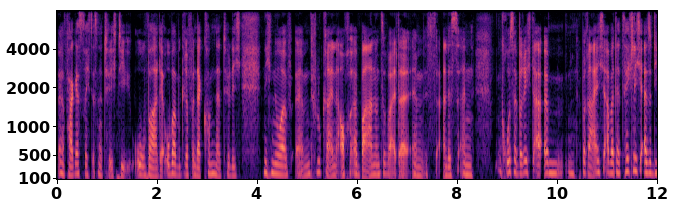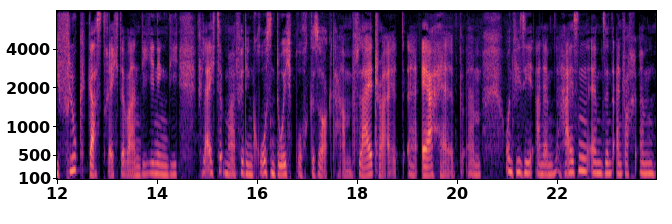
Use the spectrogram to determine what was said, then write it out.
äh, Fahrgastrecht ist natürlich die Ober, der Oberbegriff und da kommt natürlich nicht nur ähm, Flugreihen, auch äh, Bahn und so weiter, ähm, ist alles ein großer Bericht, äh, ähm, Bereich, aber tatsächlich, also die Fluggastrechte waren diejenigen, die vielleicht mal für den großen Durchbruch gesorgt haben. Flightride, äh, AirHelp ähm, und wie sie alle heißen, ähm, sind einfach ähm,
